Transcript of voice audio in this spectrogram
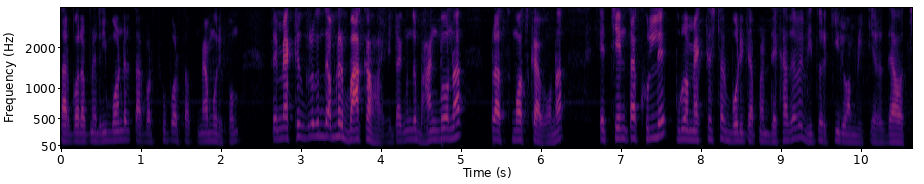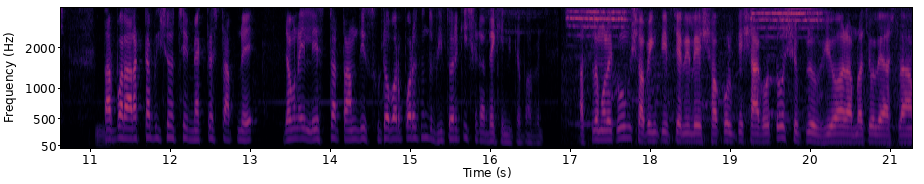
তারপর আপনার রিবন্ডের তারপর সুপার সফট মেমোরি ফোম তো এই ম্যাট্রিক্সগুলো কিন্তু আপনার বাঁকা হয় এটা কিন্তু ভাঙবেও না প্লাস মচকাবেও না। এই চেনটা খুললে পুরো ম্যাট্রেসটার বডিটা আপনার দেখা যাবে ভিতরে কী র মেটেরিয়াল দেওয়া হচ্ছে। তারপর আরেকটা বিষয় হচ্ছে এই ম্যাট্রেসটা আপনি যেমন এই লেসটা টান দিয়ে শুটাবার পরে কিন্তু ভিতরে কি সেটা দেখে নিতে পারবেন। আসসালামু আলাইকুম শপিং টিপ চ্যানেলে সকলকে স্বাগত। সুপ্রিয় ভিউয়ার আমরা চলে আসলাম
